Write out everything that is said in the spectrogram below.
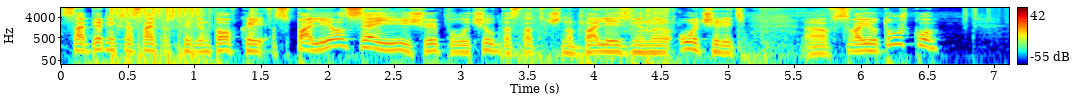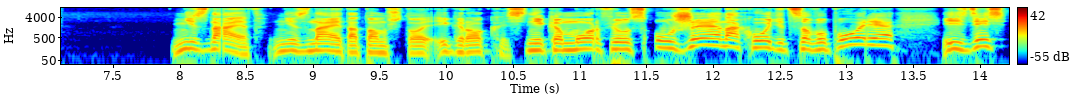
Соперник со снайперской винтовкой спалился и еще и получил достаточно болезненную очередь э, в свою тушку. Не знает, не знает о том, что игрок с ником Морфеус уже находится в упоре. И здесь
